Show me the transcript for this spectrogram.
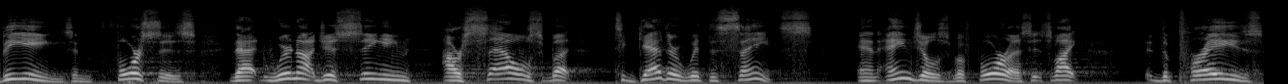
beings and forces that we're not just singing ourselves, but together with the saints and angels before us. It's like the praise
